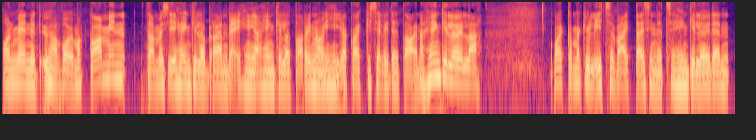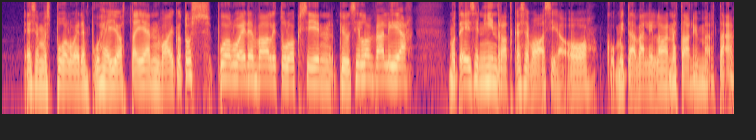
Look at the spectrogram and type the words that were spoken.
on mennyt yhä voimakkaammin tämmöisiin henkilöbrändeihin ja henkilötarinoihin ja kaikki selitetään aina henkilöillä. Vaikka mä kyllä itse väittäisin, että se henkilöiden esimerkiksi puolueiden puheenjohtajien vaikutus puolueiden vaalituloksiin, kyllä sillä on väliä, mutta ei se niin ratkaiseva asia ole kuin mitä välillä annetaan ymmärtää.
